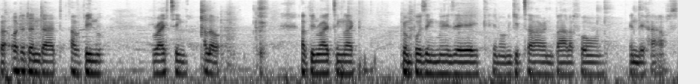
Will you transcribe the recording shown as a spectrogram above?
But other than that, I've been writing a lot. I've been writing like composing music, you know, on guitar and balafon in the house.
